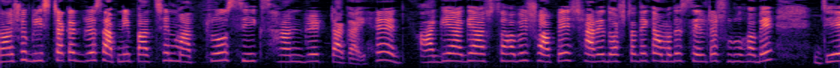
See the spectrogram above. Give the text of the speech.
নয়শো বিশ টাকার ড্রেস আপনি পাচ্ছেন মাত্র সিক্স হান্ড্রেড টাকায়। হ্যাঁ আগে আগে আসতে হবে শপে, সাড়ে দশটা থেকে আমাদের সেলটা শুরু হবে। যে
